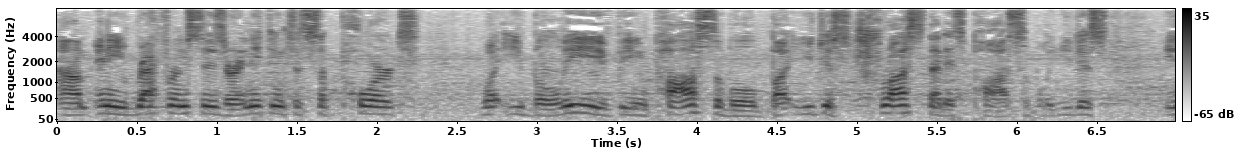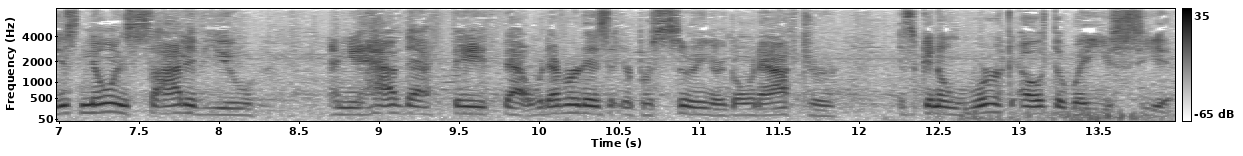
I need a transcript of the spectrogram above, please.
um, any references or anything to support what you believe being possible, but you just trust that it's possible. You just, you just know inside of you, and you have that faith that whatever it is that you're pursuing or going after is going to work out the way you see it.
